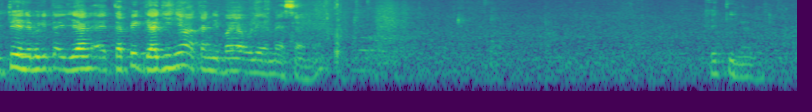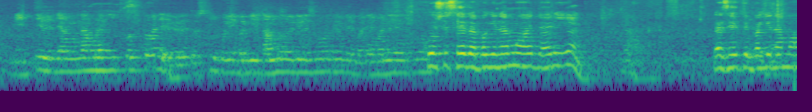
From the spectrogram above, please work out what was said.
itu yang dia beritahu yang, eh, tapi gajinya akan dibayar oleh MSN eh. 18 nanti. Detail yang enam lagi coach tu ada ke? Ni boleh bagi nama dia semua dia, dia mana-mana semua. Coach saya dah bagi nama hari hari kan? Dan saya tu bagi nama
